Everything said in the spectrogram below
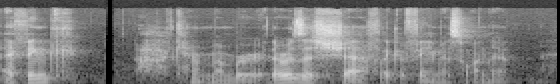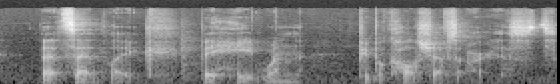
I think ah, I can't remember. There was a chef, like a famous one, that that said like they hate when people call chefs artists,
